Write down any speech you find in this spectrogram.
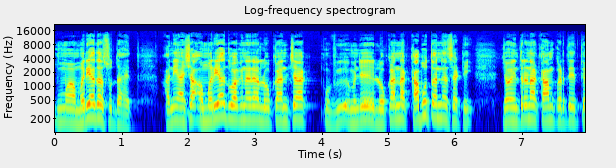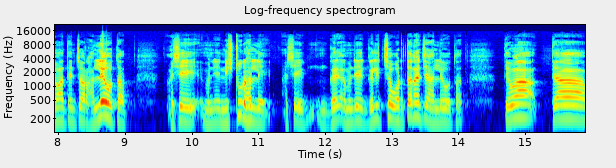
म मर्यादासुद्धा आहेत. आणि अशा अमर्याद वागणाऱ्या लोकांच्या म्हणजे लोकांना काबूत आणण्यासाठी जेव्हा यंत्रणा काम करते तेव्हा त्यांच्यावर हल्ले होतात. असे म्हणजे निष्ठूर हल्ले असे ग म्हणजे गलिच्छ वर्तनाचे हल्ले होतात. तेव्हा त्या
